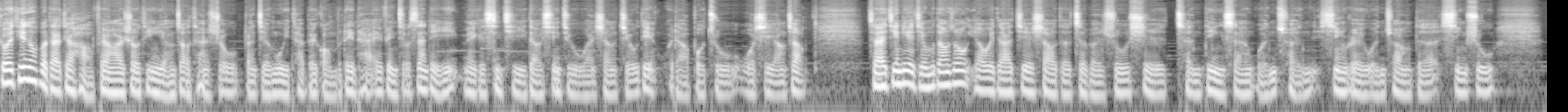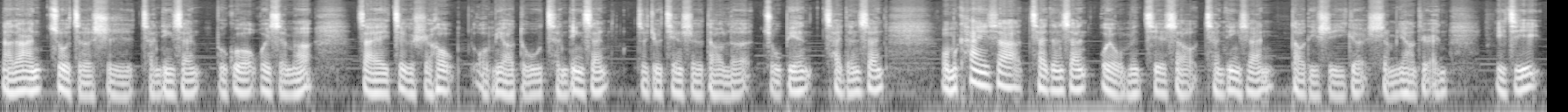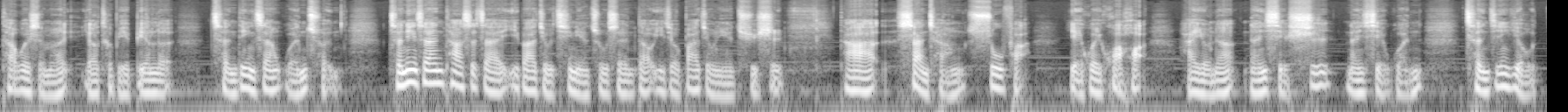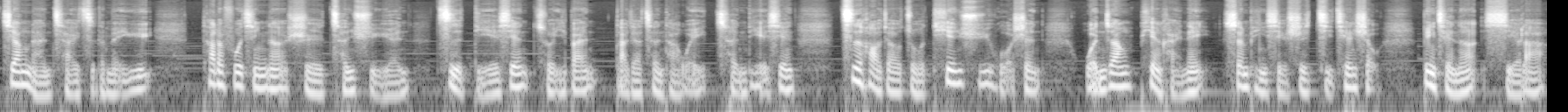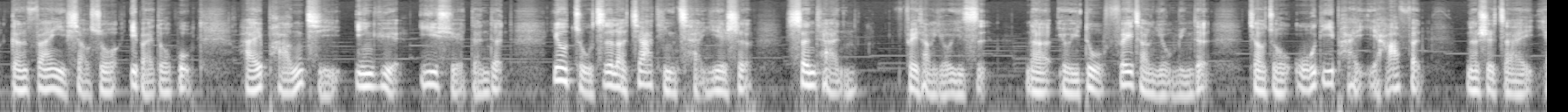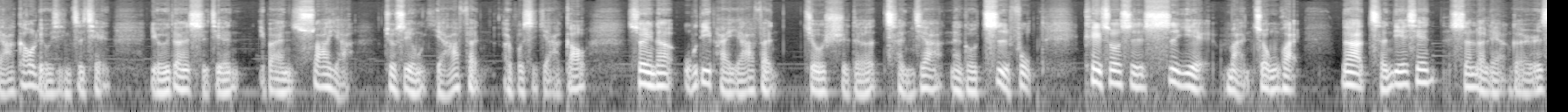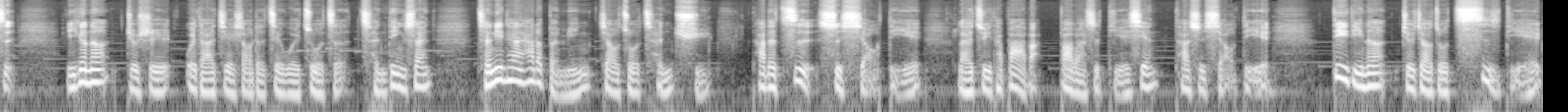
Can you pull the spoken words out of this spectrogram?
各位听众朋友，大家好，欢迎收听杨照谈书。本节目以台北广播电台 FM 九三点一，每个星期一到星期五晚上九点为大家播出。我是杨照，在今天的节目当中，要为大家介绍的这本书是陈定山文存新锐文创的新书。那当然，作者是陈定山。不过，为什么在这个时候我们要读陈定山？这就牵涉到了主编蔡登山。我们看一下蔡登山为我们介绍陈定山到底是一个什么样的人，以及他为什么要特别编了《陈定山文存》。陈定山他是在一八九七年出生，到一九八九年去世。他擅长书法，也会画画，还有呢，能写诗，能写文，曾经有江南才子的美誉。他的父亲呢是陈许元，字蝶仙，所以一般大家称他为陈蝶仙。字号叫做天虚我生，文章遍海内，生平写诗几千首，并且呢写了跟翻译小说一百多部，还旁及音乐、医学等等，又组织了家庭产业社，生产非常有意思。那有一度非常有名的叫做无敌牌牙粉。那是在牙膏流行之前，有一段时间，一般刷牙就是用牙粉而不是牙膏，所以呢，无敌牌牙粉就使得陈家能够致富，可以说是事业满中外。那陈蝶仙生了两个儿子，一个呢就是为大家介绍的这位作者陈定山。陈定山他的本名叫做陈渠，他的字是小蝶，来自于他爸爸，爸爸是蝶仙，他是小蝶。弟弟呢，就叫做次蝶，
